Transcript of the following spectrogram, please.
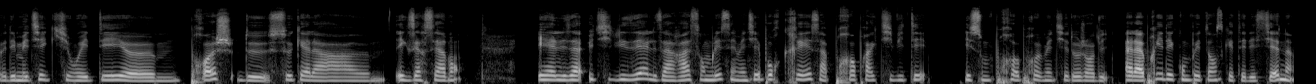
euh, des métiers qui ont été euh, proches de ceux qu'elle a euh, exercés avant. Et elle les a utilisés, elle les a rassemblés, ces métiers, pour créer sa propre activité et son propre métier d'aujourd'hui. Elle a pris des compétences qui étaient les siennes,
